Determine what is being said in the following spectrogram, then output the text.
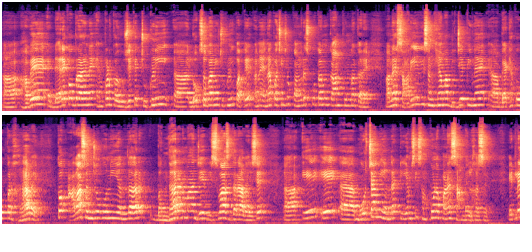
હવે ડેરેક ઓબ્રાયને એમ પણ કહ્યું છે કે ચૂંટણી લોકસભાની ચૂંટણી પતે અને એના પછી જો કોંગ્રેસ પોતાનું કામ પૂર્ણ કરે અને સારી એવી સંખ્યામાં બીજેપીને બેઠકો ઉપર હરાવે, તો આવા સંજોગોની અંદર બંધારણમાં જે વિશ્વાસ ધરાવે છે એ એ મોરચાની અંદર ટીએમસી સંપૂર્ણપણે સામેલ હશે. એટલે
